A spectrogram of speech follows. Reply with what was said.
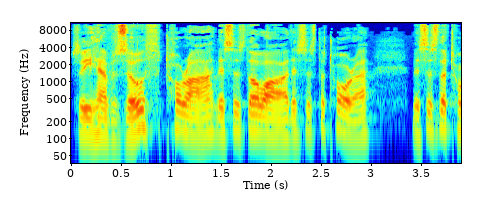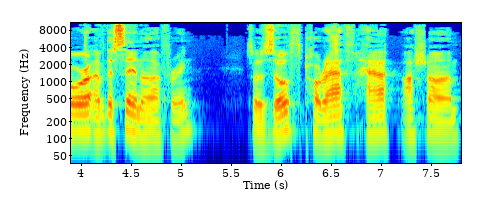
so you have Zoth Torah, this is the law, this is the Torah, this is the Torah of the sin offering. So Zoth Torath Ha Asham.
